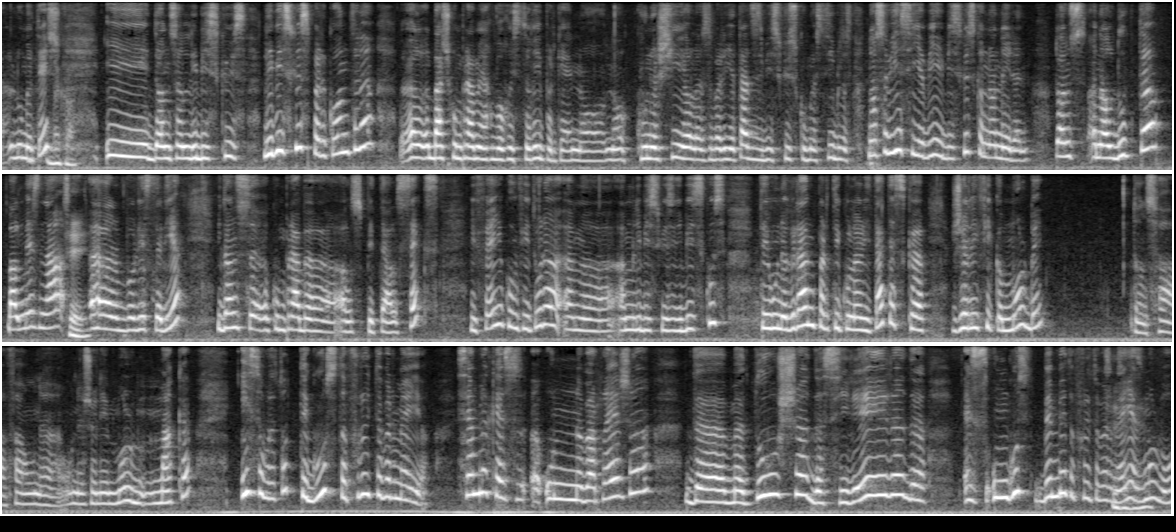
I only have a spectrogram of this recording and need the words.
el mateix. I doncs l'hibiscus. L'hibiscus, per contra, el vaig comprar a herboristerie perquè no, no coneixia les varietats d'hibiscus comestibles. No sabia si hi havia hibiscus que no n'eren. Doncs, en el dubte, val més anar Sí. a herboristeria i doncs eh, comprava els petals secs i feia confitura amb, eh, amb l'hibiscus. L'hibiscus té una gran particularitat, és que gelifica molt bé, doncs fa, fa una, una gelée molt maca i sobretot té gust de fruita vermella. Sembla que és eh, una barreja de maduixa, de cirera, de... És un gust ben bé de fruita vermella, sí, és molt bo.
